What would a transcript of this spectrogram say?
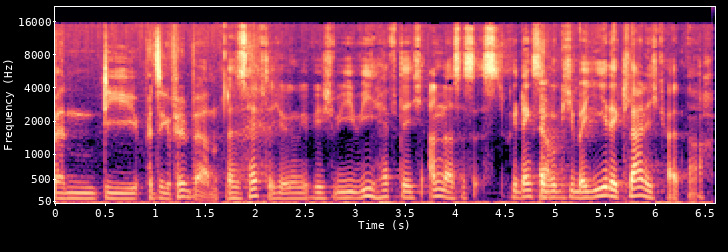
wenn die, wenn sie gefilmt werden. Das ist heftig irgendwie, wie, wie, wie heftig anders es ist. Du denkst ja, Ja. wirklich über jede Kleinigkeit nach.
